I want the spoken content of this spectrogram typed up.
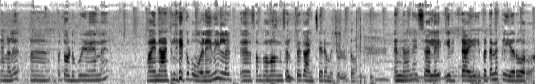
ഞങ്ങൾ ഇപ്പൊ തൊടുപുഴയിൽ നിന്ന് വയനാട്ടിലേക്ക് പോകണേനുള്ള സംഭവങ്ങളൊന്നും ചിലപ്പോൾ കാണിച്ചു തരാൻ പറ്റുള്ളൂ കേട്ടോ എന്താന്ന് വെച്ചാൽ ഇരുട്ടായി. ഇപ്പൊ തന്നെ ക്ലിയർ കുറവാ.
